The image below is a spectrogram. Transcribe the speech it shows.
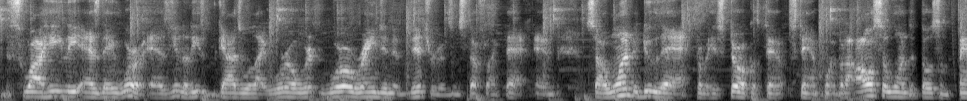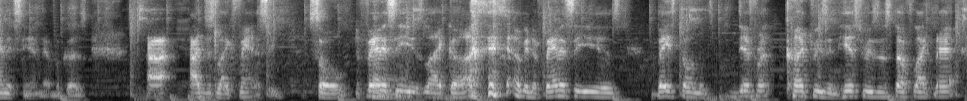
Swahili as they were, as you know, these guys were like world world ranging adventurers and stuff like that. And so I wanted to do that from a historical st- standpoint, but I also wanted to throw some fantasy in there because I I just like fantasy. So the fantasy is like, uh, I mean, the fantasy is based on the different countries and histories and stuff like that.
